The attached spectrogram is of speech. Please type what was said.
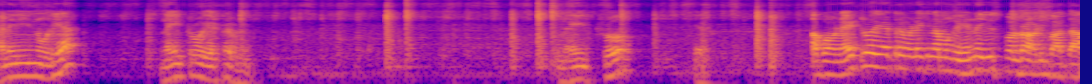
அனிலினுடைய நைட்ரோ ஏற்ற வினை நைட்ரோ அப்போ நைட்ரோ ஏற்ற வினைக்கு நமக்கு என்ன யூஸ் பண்ணுறோம் அப்படின்னு பார்த்தா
